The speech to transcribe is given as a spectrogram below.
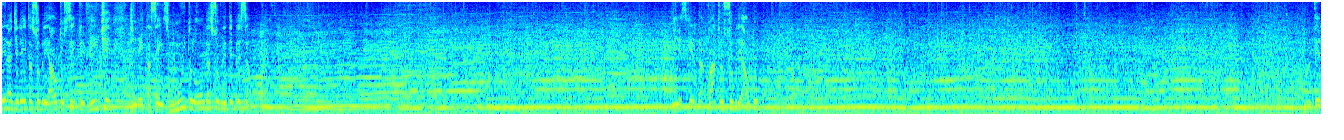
Manter direita sobre alto 120, direita 6 muito longa sobre depressão. E esquerda 4 sobre alto, Manter a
